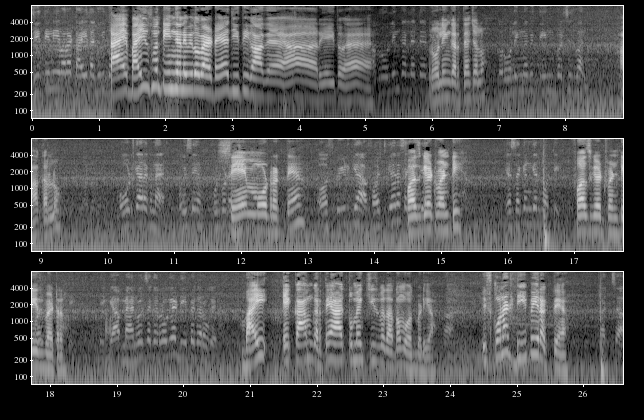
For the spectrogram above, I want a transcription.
जीती नहीं वाला टाई था टाई भाई उसमें तीन जने भी तो बैठे हैं। जीती कहाँ से है यार? यही तो है। रोलिंग कर लेते हैं रोलिंग करते हैं चलो। तो रोलिंग में भी तीन वर्सेस वन हाँ कर लो। मोड क्या रखना है? वही सेम सेम मोड रखते हैं। और स्पीड क्या? First gear first gear twenty या second gear 40 first gear twenty is better ठीक है आप मैनुअल से करोगे या डी पे करोगे? भाई एक काम करते हैं आज तुम्हें एक चीज़ बताता हूँ बहुत बढ़िया। हाँ। इसको ना डी पे ही रखते हैं। अच्छा।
